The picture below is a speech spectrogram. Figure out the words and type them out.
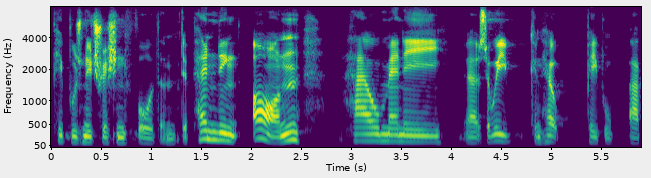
people's nutrition for them, depending on how many. Uh, so we can help people, our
